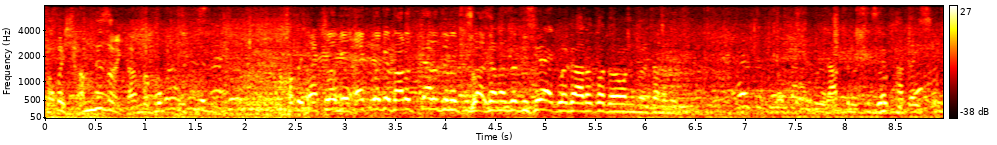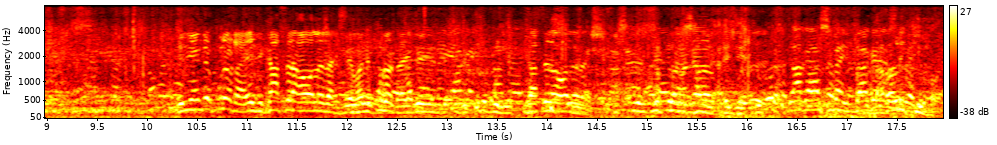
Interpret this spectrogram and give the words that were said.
সবাই সামনে যায় এক লগে এক লগে বারো তেরো জন জানাজা দিছে এক লগে আরও কত অনেক জানাজা দিছে রাত্রে খাটাইছে। এই যে পুরাটা এই যে গাছের আওয়ালে রাখছে মানে পুরাটা এই যে গাছের আওয়ালে রাখছে। দাঁড়ালে কি হয়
